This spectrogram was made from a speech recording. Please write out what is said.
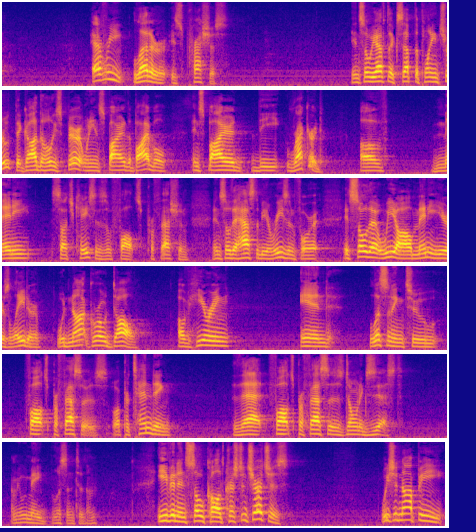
Every letter is precious. And so we have to accept the plain truth that God, the Holy Spirit, when He inspired the Bible, inspired the record of many such cases of false profession. And so there has to be a reason for it. It's so that we all, many years later, would not grow dull of hearing and listening to false professors or pretending that false professors don't exist. I mean, we may listen to them even in so called Christian churches. We should not be,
